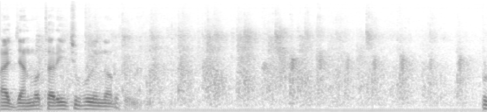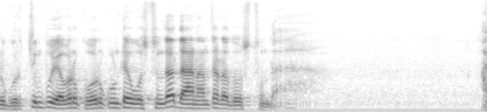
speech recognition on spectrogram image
నా జన్మ తరించిపోయింది అనుకున్నాను ఇప్పుడు గుర్తింపు ఎవరు కోరుకుంటే వస్తుందా? దాని అంతటా అది వస్తుందా? ఆ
